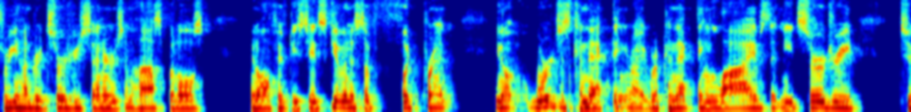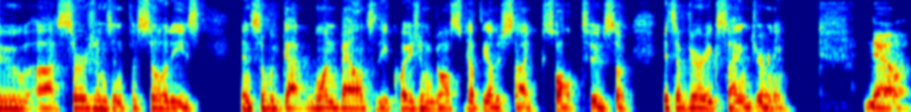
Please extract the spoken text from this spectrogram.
300 surgery centers and hospitals in all 50 states, given us a footprint. You know, we're just connecting, right? We're connecting lives that need surgery to uh, surgeons and facilities. And so we've got one balance of the equation. We've also got the other side solved too. So it's a very exciting journey. Now,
